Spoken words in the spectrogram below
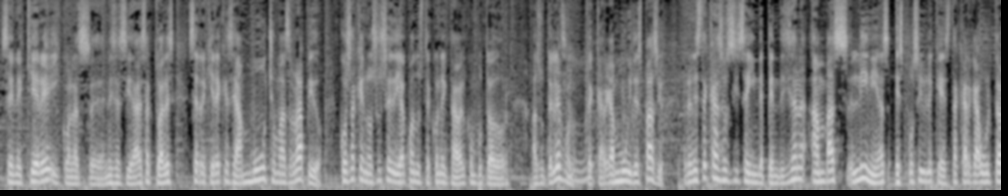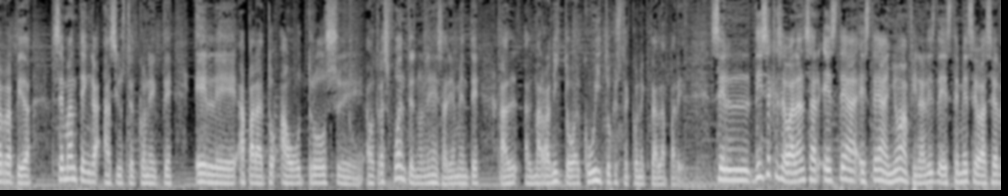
se requiere y con las eh, necesidades actuales se requiere que sea mucho más rápido, cosa que no sucedía cuando usted conectaba el computador a su teléfono, se carga muy despacio. Pero en este caso, si se independizan ambas líneas, es posible que esta carga ultra rápida se mantenga así usted conecte el eh, aparato a otros eh, a otras fuentes, no necesariamente al, al marranito o al cubito que usted conecta a la pared. Se dice que se va a lanzar este, este año, a finales de este mes se va a hacer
